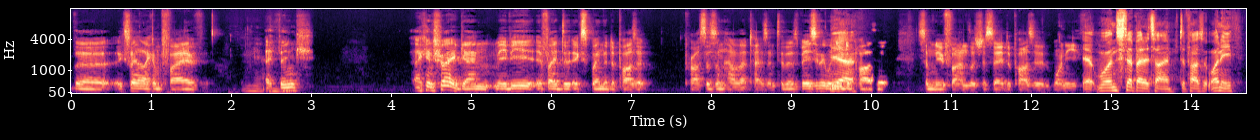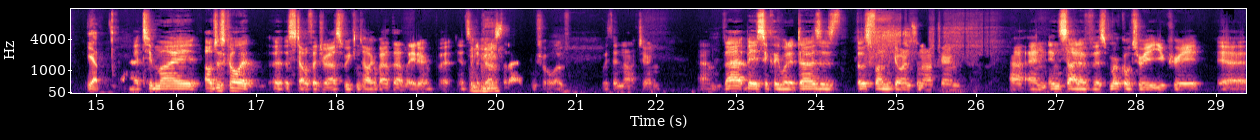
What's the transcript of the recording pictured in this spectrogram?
the explain it like I'm five. Yeah. I think I can try again. Maybe if I d- explain the deposit process and how that ties into this. Basically, when yeah. you deposit some new funds, let's just say I deposited one ETH. Yeah, one step at a time. Deposit one ETH. Yep. Uh, to my, I'll just call it a stealth address. We can talk about that later, but it's an mm-hmm. address that I have control of within Nocturne. Um, that basically what it does is those funds go into Nocturne, uh, and inside of this Merkle tree, you create uh,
